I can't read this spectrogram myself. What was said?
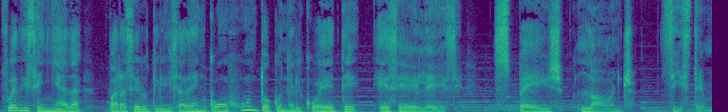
Fue diseñada para ser utilizada en conjunto con el cohete SLS, Space Launch System.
